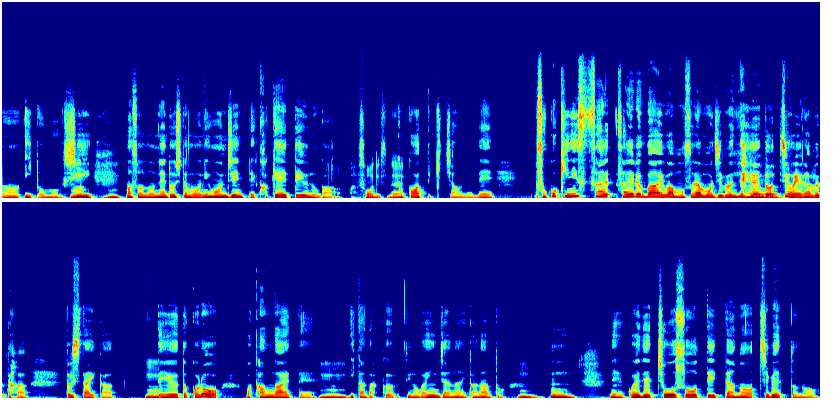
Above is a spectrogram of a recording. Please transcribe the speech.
うんいいと思うし、うんまあそのね、どうしても日本人って家計っていうのがそうですね。関わってきちゃうので、そこ気にさされる場合は、もうそれはもう自分でうん どっちを選ぶか、どうしたいかうんっていうところを、まあ、考えてうん。いただくっていうのがいいんじゃないかなと。うん。うん。ねこれで長僧って言ってあの、チベットの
